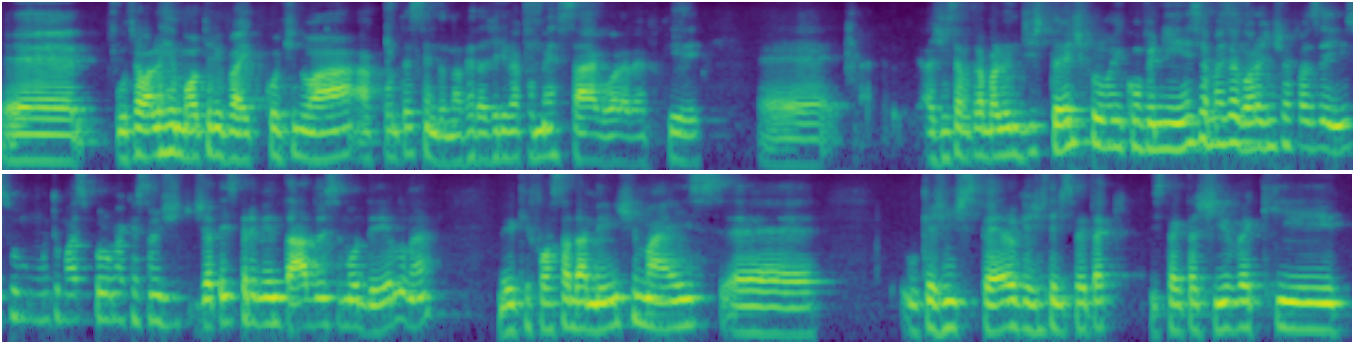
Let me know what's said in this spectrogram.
é, o trabalho remoto ele vai continuar acontecendo. Na verdade, ele vai começar agora, né, porque é, a gente estava trabalhando distante por uma inconveniência, mas agora a gente vai fazer isso muito mais por uma questão de já ter experimentado esse modelo, né? Meio que forçadamente, mas é, o que a gente espera, o que a gente tem de expecta- expectativa é que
